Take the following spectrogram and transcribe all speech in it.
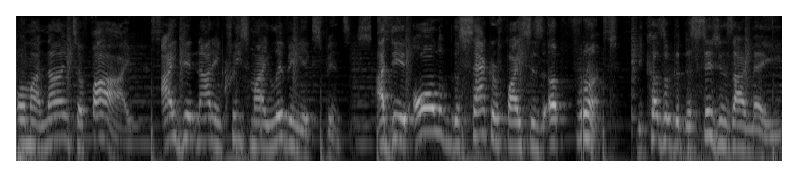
on my nine to five, I did not increase my living expenses. I did all of the sacrifices up front because of the decisions I made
